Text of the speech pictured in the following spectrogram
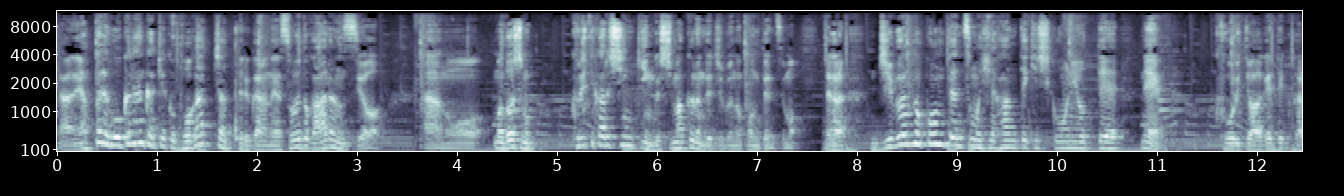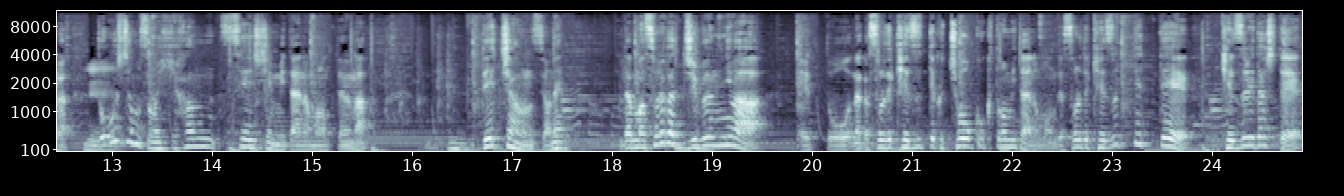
やっぱり僕なんか結構尖っちゃってるからね、そういうとこあるんですよ。あの、まあ、どうしてもクリティカルシンキングしまくるんで自分のコンテンツも。だから自分のコンテンツも批判的思考によってね、クオリティを上げていくから、うん、どうしてもその批判精神みたいなものっていうのが出ちゃうんですよね。だまあそれが自分にはえっと、なんかそれで削っていく彫刻刀みたいなもんでそれで削っていって削り出して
